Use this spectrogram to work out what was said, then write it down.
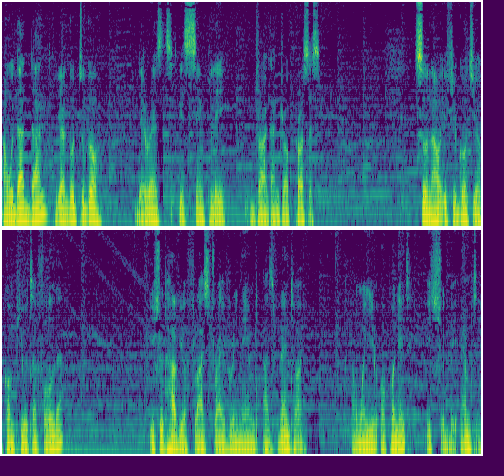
And with that done, you are good to go. The rest is simply drag and drop process. So now if you go to your computer folder, you should have your flash drive renamed as Ventoy and when you open it, it should be empty.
